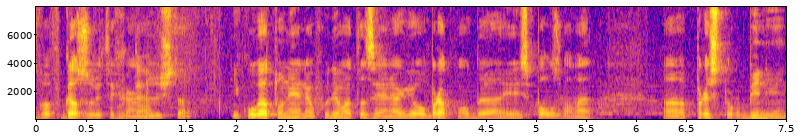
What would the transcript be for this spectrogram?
в газовите хранилища. Да. И когато ни е необходима тази енергия, обратно да я използваме а, през турбини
